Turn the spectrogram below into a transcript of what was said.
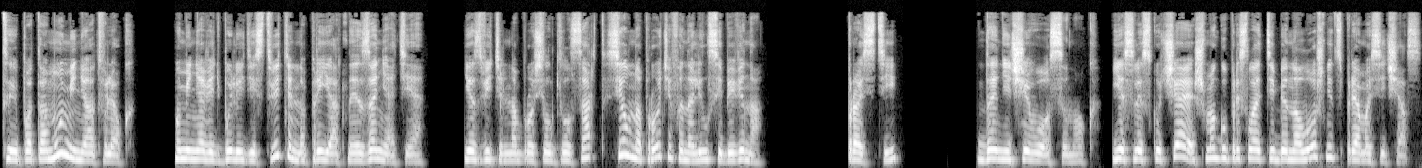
«Ты потому меня отвлек? У меня ведь были действительно приятные занятия», язвительно бросил Гилсарт, сел напротив и налил себе вина. «Прости». «Да ничего, сынок. Если скучаешь, могу прислать тебе наложниц прямо сейчас».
